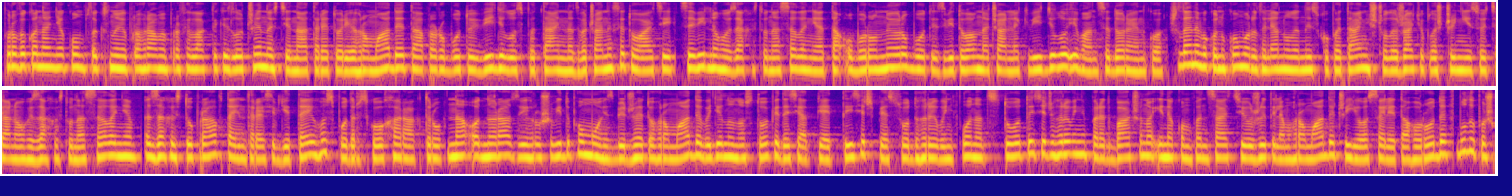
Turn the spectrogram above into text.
Про виконання комплексної програми профілактики злочинності на території громади та про роботу відділу з питань надзвичайних ситуацій, цивільного захисту населення та оборонної роботи звітував начальник відділу Іван Сидоренко. Члени виконкому розглянули низку питань, що лежать у площині соціального захисту населення, захисту прав та інтересів дітей господарського характеру. На одноразові грошові допомоги з бюджету громади виділено 155 тисяч 500 гривень. Понад 100 тисяч гривень передбачено і на компенсацію жителям громади, чиї оселі та городи були пошкоджені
